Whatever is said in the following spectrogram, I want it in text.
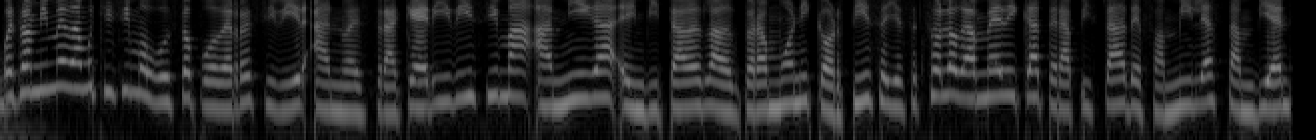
Pues a mí me da muchísimo gusto poder recibir a nuestra queridísima amiga e invitada, es la doctora Mónica Ortiz. Ella es sexóloga médica, terapista de familias también.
